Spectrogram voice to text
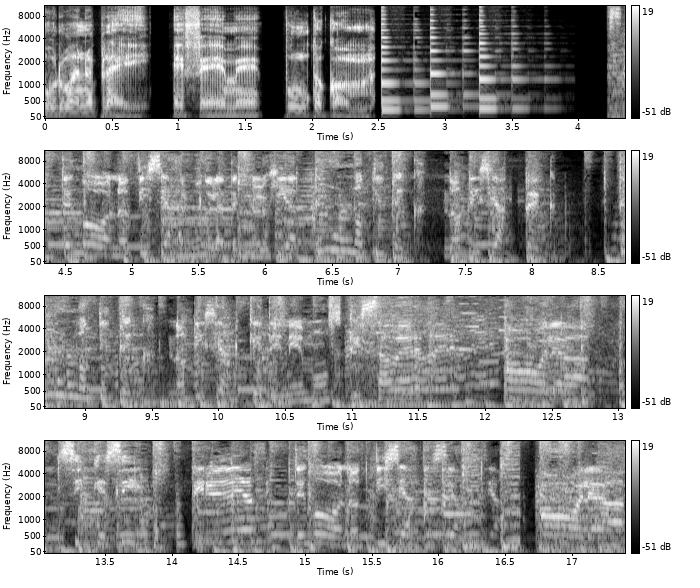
UrbanaPlayFM.com Tengo noticias del mundo de la tecnología. Tengo un Notitec. Noticias Tech. Tengo un Notitec. Noticias que tenemos que saber. Hola. Sí que sí. Tiro ideas. Tengo noticias. Hola.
